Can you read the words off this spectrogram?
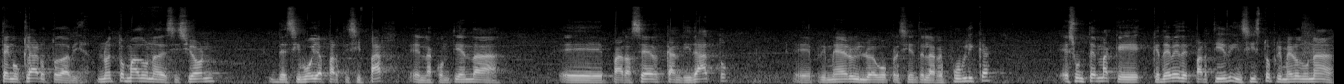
tengo claro todavía. No he tomado una decisión de si voy a participar en la contienda eh, para ser candidato, eh, primero y luego presidente de la República. Es un tema que, que debe de partir, insisto, primero de una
